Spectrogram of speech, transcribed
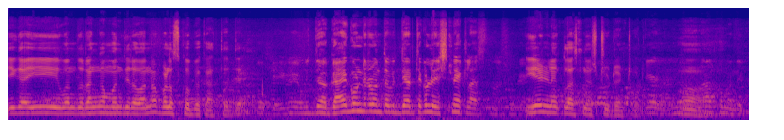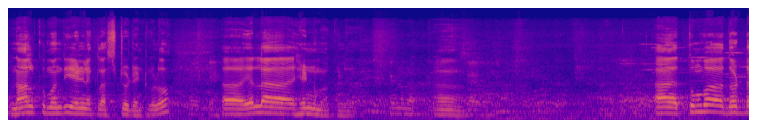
ಈಗ ಈ ಒಂದು ರಂಗಮಂದಿರವನ್ನು ಬಳಸ್ಕೋಬೇಕಾಗ್ತದೆ. ವಿದ್ಯಾ ಗಾಯಗೊಂಡಿರುವಂಥ ವಿದ್ಯಾರ್ಥಿಗಳು ಎಷ್ಟನೇ ಕ್ಲಾಸ್ ಏಳನೇ ಕ್ಲಾಸ್ನ ಸ್ಟೂಡೆಂಟ್ಗಳು ಹಾಂ. ನಾಲ್ಕು ಮಂದಿ. ಏಳನೇ ಕ್ಲಾಸ್ ಸ್ಟೂಡೆಂಟ್ಗಳು ಎಲ್ಲ ಹೆಣ್ಣು ಮಕ್ಕಳು. ಹಾಂ. ತುಂಬ ದೊಡ್ಡ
